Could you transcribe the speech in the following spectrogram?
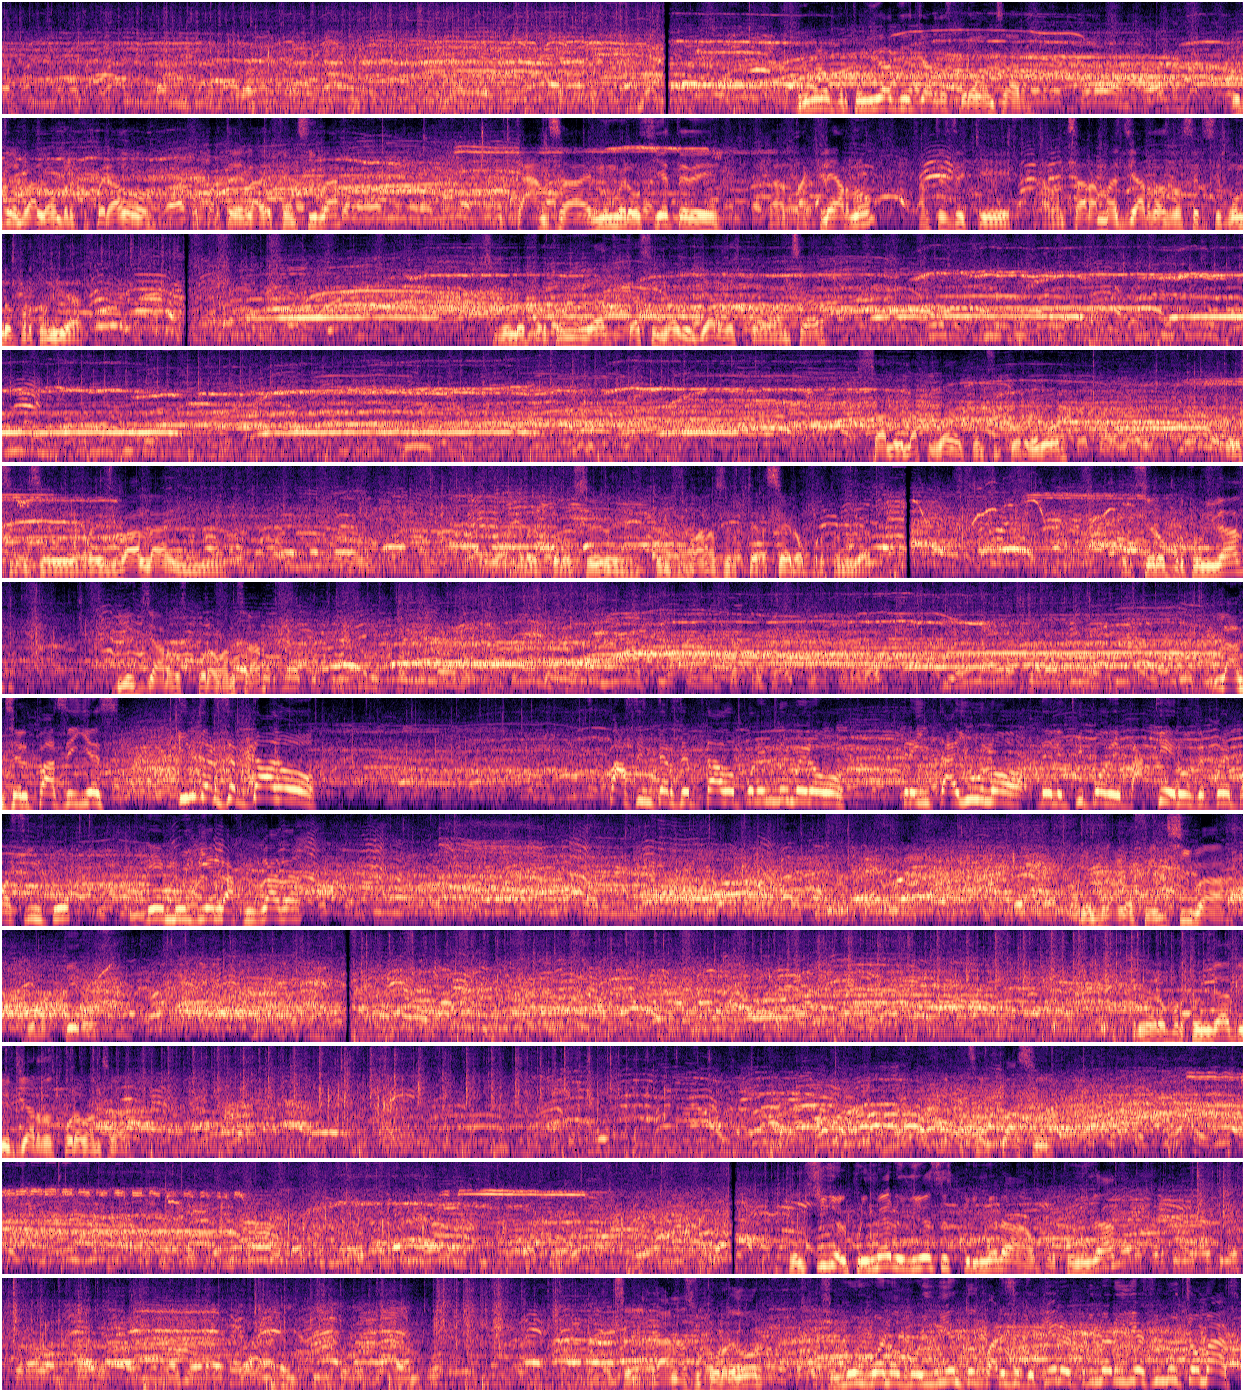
Primera oportunidad, 10 yardas por avanzar. Desde el balón recuperado por parte de la defensiva. Alcanza el número 7 de taclearlo. Antes de que avanzara más yardas va a ser segunda oportunidad. Segunda oportunidad, casi 9 yardas por avanzar. Sale la jugada con su corredor. Parece que se resbala y retrocede. Entonces van a ser tercera oportunidad. Tercera oportunidad. 10 yardas por avanzar. Lanza el pase y es interceptado. Pase interceptado por el número 31 del equipo de Vaqueros de Prepa 5. Lee muy bien la jugada. Vendrá la ofensiva de Vaqueros. Primera oportunidad, 10 yardas por avanzar. Lanza el pase. Consigue el primero y 10 es primera oportunidad. Primera oportunidad 10 por avanzar, están en la yarda 45 de su campo. Se la gana a su corredor. Hace muy buenos movimientos. Parece que tiene el primero y 10 y mucho más.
